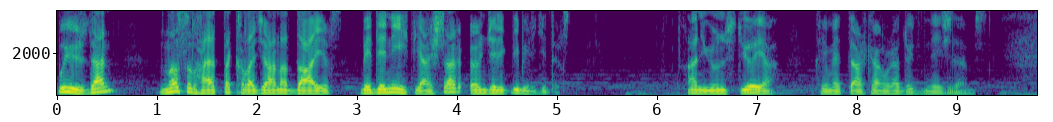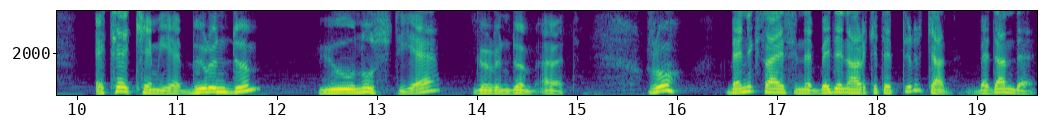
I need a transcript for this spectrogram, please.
Bu yüzden nasıl hayatta kalacağına dair bedeni ihtiyaçlar öncelikli bilgidir. Hani Yunus diyor ya kıymetli Arkam Radyo dinleyicilerimiz. Ete kemiğe büründüm Yunus diye göründüm. Evet. Ruh benlik sayesinde bedeni hareket ettirirken beden de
